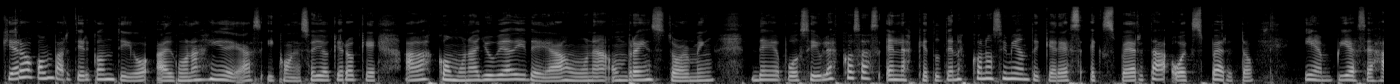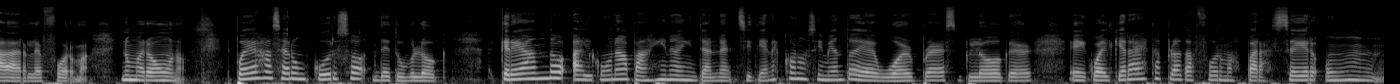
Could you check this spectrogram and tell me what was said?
quiero compartir contigo algunas ideas y con eso yo quiero que hagas como una lluvia de ideas, una, un brainstorming de posibles cosas en las que tú tienes conocimiento y que eres experta o experto y empieces a darle forma. Número uno, Puedes hacer un curso de tu blog creando alguna página de internet. Si tienes conocimiento de WordPress, Blogger, eh, cualquiera de estas plataformas para hacer un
